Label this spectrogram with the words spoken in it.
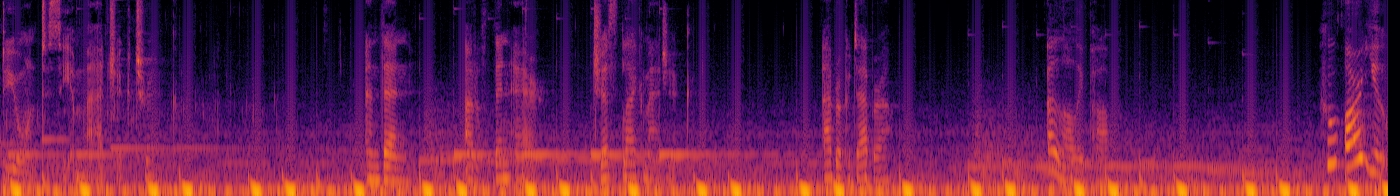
Do you want to see a magic trick? And then, out of thin air, just like magic, abracadabra, a lollipop. Who are you?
